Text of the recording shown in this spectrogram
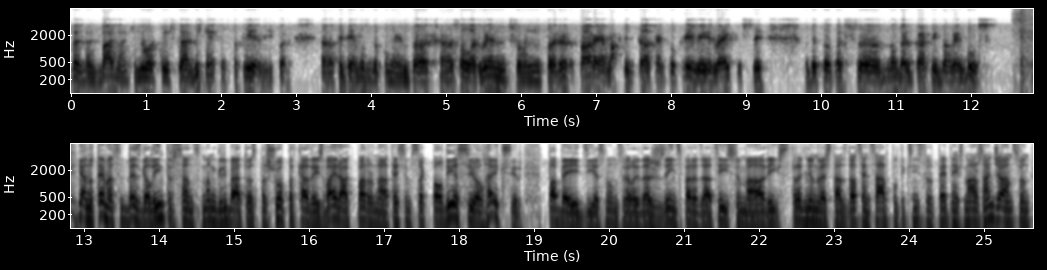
prezidents Baidens ļoti skarbi izteicies par Krieviju, par uh, citiem uzbrukumiem, par uh, Solar Winds un par pārējām aktivitātēm, ko Krievija ir veikusi. Bet to tas uh, nu, darba kārtībā vien būs. Jā, nu temats bezgalīgi interesants. Man gribētos par šo pat kādreiz vairāk parunāt. Es jums saku paldies, jo laiks ir pabeidzies. Mums vēl ir dažas ziņas paredzētas īsumā. Rīgas Straģņu universitātes docents ārpolitikas institūta pētnieks Mārs Anģāns un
